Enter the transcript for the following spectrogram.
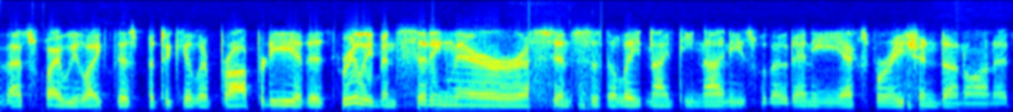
That's why we like this particular property. It has really been sitting there since the late 1990s without any exploration done on it.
